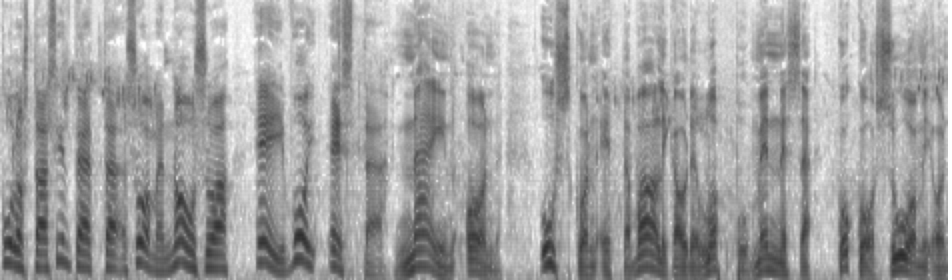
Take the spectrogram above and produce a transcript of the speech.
Kuulostaa siltä, että Suomen nousua ei voi estää. Näin on. Uskon, että vaalikauden loppuun mennessä koko Suomi on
